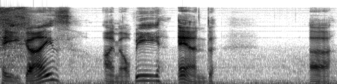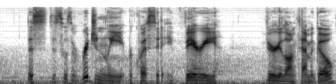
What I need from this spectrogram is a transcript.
Hey guys, I'm LB, and... Uh, this- this was originally requested a very, very long time ago,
